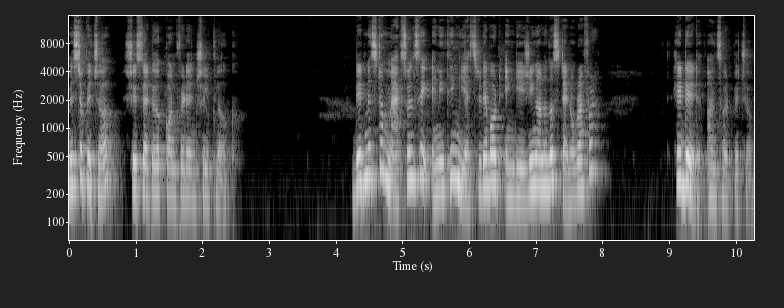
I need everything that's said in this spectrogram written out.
Mr. Pitcher, she said to the confidential clerk. Did Mr. Maxwell say anything yesterday about engaging another stenographer? He did, answered Pitcher.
